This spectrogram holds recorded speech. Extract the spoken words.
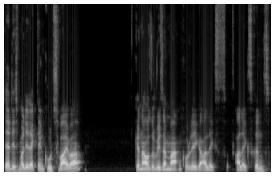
der diesmal direkt in Q2 war. Genauso wie sein Markenkollege Alex, Alex Rins.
